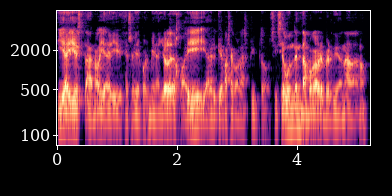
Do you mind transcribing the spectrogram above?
y ahí está, ¿no? Y ahí dices, oye, pues mira, yo lo dejo ahí y a ver qué pasa con las cripto. Si se hunden tampoco habré perdido nada, ¿no?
